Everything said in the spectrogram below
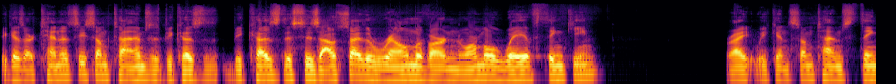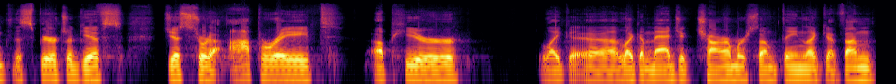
Because our tendency sometimes is because, because this is outside the realm of our normal way of thinking, right? We can sometimes think the spiritual gifts just sort of operate up here like a, like a magic charm or something. Like if I'm,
